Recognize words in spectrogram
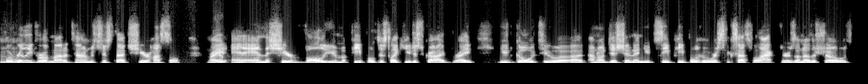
Mm-hmm. What really drove him out of town was just that sheer hustle, right? Yeah. And and the sheer volume of people, just like you described, right? You'd go to a, an audition and you'd see people who were successful actors on other shows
